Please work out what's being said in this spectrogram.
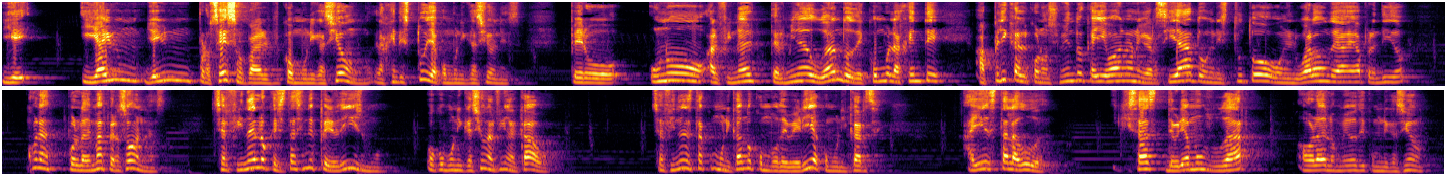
Y, y, hay un, y hay un proceso para la comunicación. La gente estudia comunicaciones, pero uno al final termina dudando de cómo la gente aplica el conocimiento que ha llevado en la universidad o en el instituto o en el lugar donde ha aprendido con, la, las demás personas. Si al final lo que se está haciendo es periodismo o comunicación al fin y al cabo. O sea, al final está comunicando como debería comunicarse. Ahí está la duda. Y quizás deberíamos dudar ahora de los medios de comunicación.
